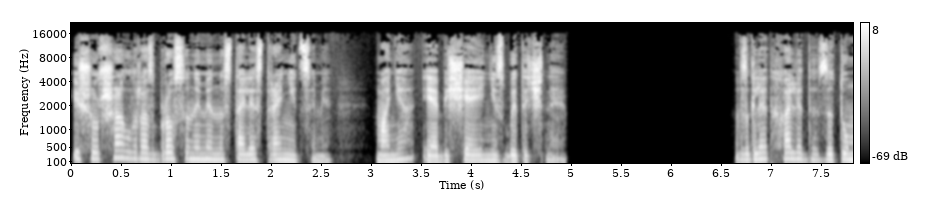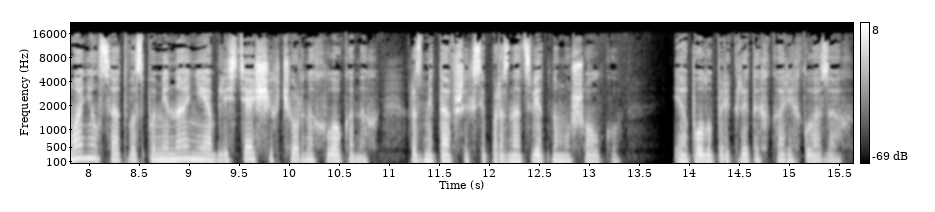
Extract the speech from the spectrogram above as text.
и шуршал разбросанными на столе страницами, маня и обещая несбыточное. Взгляд Халида затуманился от воспоминаний о блестящих черных локонах, разметавшихся по разноцветному шелку, и о полуприкрытых карих глазах.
